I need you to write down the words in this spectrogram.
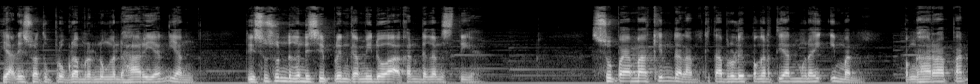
Yakni suatu program renungan harian yang Disusun dengan disiplin kami doakan dengan setia. Supaya makin dalam kita beroleh pengertian mengenai iman Pengharapan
